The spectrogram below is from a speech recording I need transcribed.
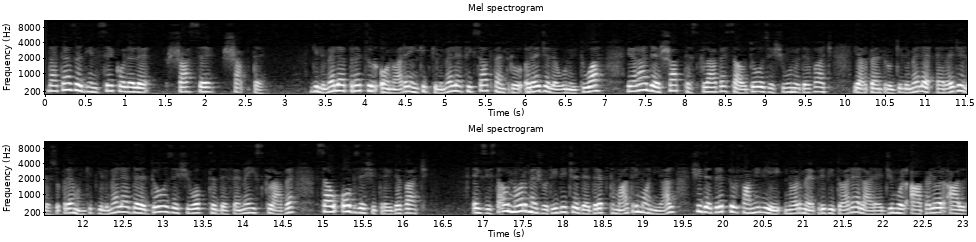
datează din secolele 6-7. Ghilimele, prețul onoare, închid ghilimele, fixat pentru regele unui tuaf, era de șapte sclave sau 21 de vaci, iar pentru ghilimele, regele suprem, închid ghilimele, de 28 de femei sclave sau 83 de vaci. Existau norme juridice de drept matrimonial și de dreptul familiei, norme privitoare la regimul apelor, al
